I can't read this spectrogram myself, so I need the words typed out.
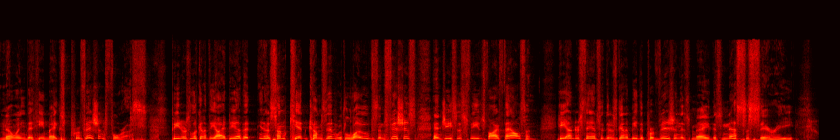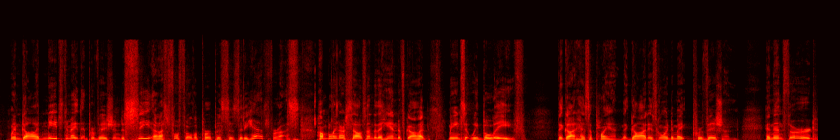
knowing that he makes provision for us. Peter's looking at the idea that, you know, some kid comes in with loaves and fishes and Jesus feeds 5,000. He understands that there's going to be the provision that's made that's necessary when God needs to make that provision to see us fulfill the purposes that he has for us. Humbling ourselves under the hand of God means that we believe that God has a plan, that God is going to make provision. And then third,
